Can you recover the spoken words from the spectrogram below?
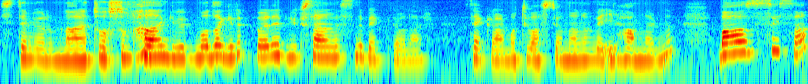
istemiyorum lanet olsun falan gibi bir moda girip böyle yükselmesini bekliyorlar. Tekrar motivasyonlarının ve ilhamlarının. Bazısıysa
